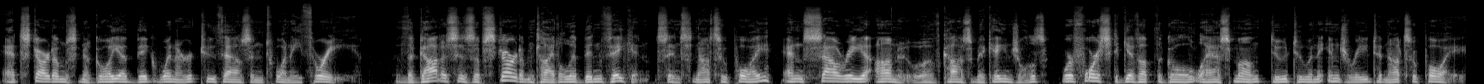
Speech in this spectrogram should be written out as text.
at Stardom's Nagoya Big Winner 2023. The Goddesses of Stardom title had been vacant since Natsupoi and Saori Anou of Cosmic Angels were forced to give up the goal last month due to an injury to Natsupoi.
